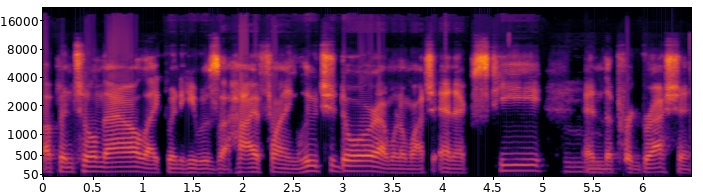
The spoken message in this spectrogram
up until now. Like when he was a high flying luchador, I want to watch NXT and the progression.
